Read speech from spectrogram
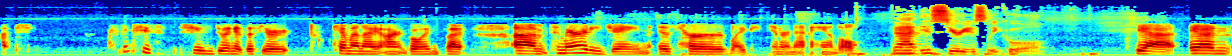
i think she's she's doing it this year. Kim and i aren't going but um temerity jane is her like internet handle. That is seriously cool. Yeah and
